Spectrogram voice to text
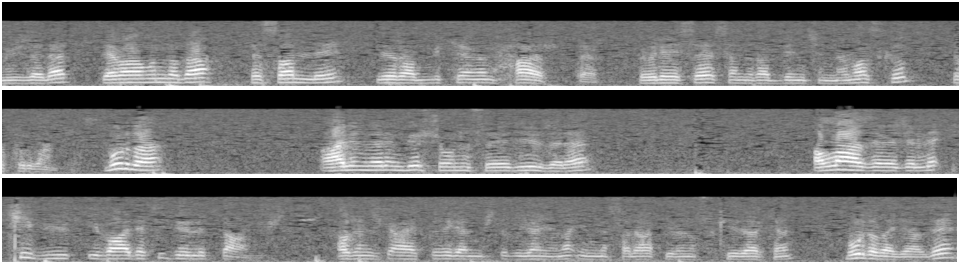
müjdeler. Devamında da fesalli li rabbike har der. Öyleyse sen Rabbin için namaz kıl ve kurban kes. Burada alimlerin birçoğunun söylediği üzere Allah Azze ve Celle iki büyük ibadeti birlikte almıştır. Az önceki ayette de gelmişti bu yan yana inne salat ve nusuki derken burada da geldi.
